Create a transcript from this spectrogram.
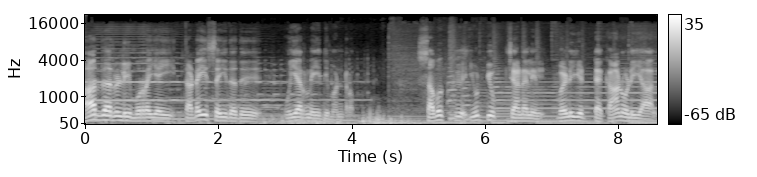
ஆர்டர்லி முறையை தடை செய்தது உயர்நீதிமன்றம். சவுக்கு யூடியூப் சேனலில் வெளியிட்ட காணொளியால்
